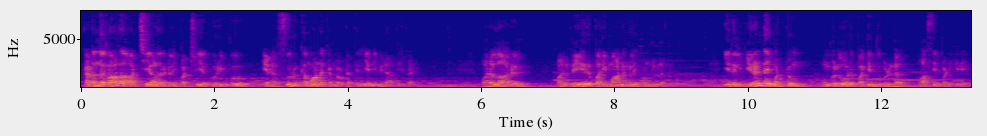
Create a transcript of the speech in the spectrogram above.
கடந்த கால ஆட்சியாளர்களை பற்றிய குறிப்பு என சுருக்கமான கண்ணோட்டத்தில் எண்ணிவிடாதீர்கள். வரலாறு பல்வேறு பரிமாணங்களை கொண்டுள்ளது. இதில் இரண்டை மட்டும் உங்களோடு பகிர்ந்து கொள்ள ஆசைப்படுகிறேன்.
